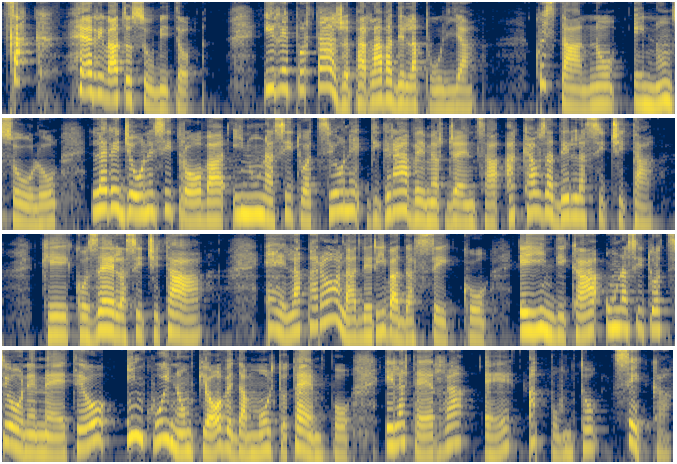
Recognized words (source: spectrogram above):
zac, è arrivato subito. Il reportage parlava della Puglia. Quest'anno, e non solo, la regione si trova in una situazione di grave emergenza a causa della siccità. Che cos'è la siccità? Eh, la parola deriva da secco e indica una situazione meteo in cui non piove da molto tempo e la terra è appunto secca.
